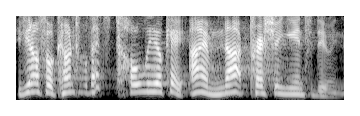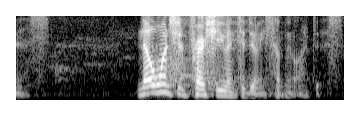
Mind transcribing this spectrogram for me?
if you don't feel comfortable, that's totally okay. I am not pressuring you into doing this. No one should pressure you into doing something like this.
